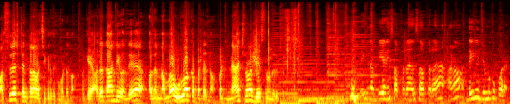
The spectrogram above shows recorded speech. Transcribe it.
மசில ஸ்ட்ரென்த்தெல்லாம் வச்சுக்கிறதுக்கு மட்டும்தான். ஓகே அதை தாண்டி வந்து அதை நம்மளால் உருவாக்கப்பட்டது தான். பட் நேச்சுரலாக பேஸ்ட் ஒன்று இருக்குது டெய்லி நான் பிரியாணி சாப்பிட்றேன் அது சாப்பிட்றேன். ஆனால் டெய்லி ஜிம்முக்கு போகிறேன்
